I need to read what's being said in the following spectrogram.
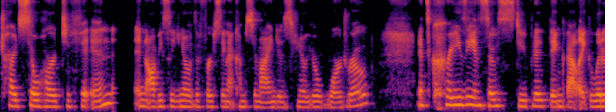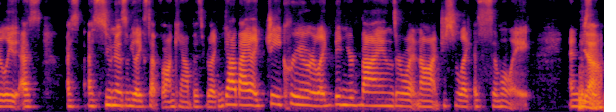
tried so hard to fit in. And obviously you know the first thing that comes to mind is you know your wardrobe. It's crazy and so stupid to think that like literally as as, as soon as we like step on campus we're like we gotta buy like j. Crew or like vineyard vines or whatnot just to like assimilate and just yeah. like,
